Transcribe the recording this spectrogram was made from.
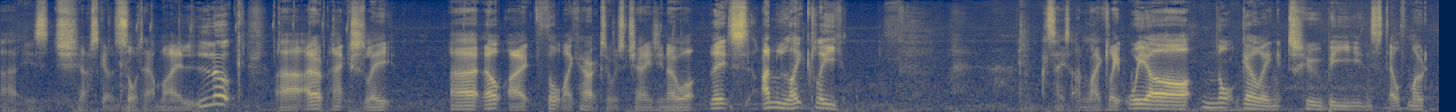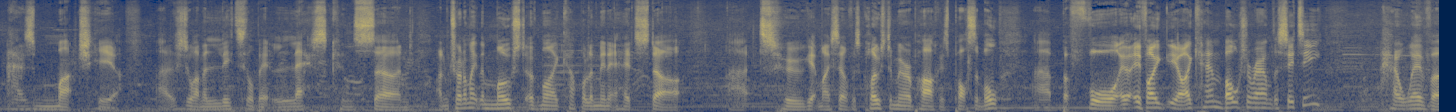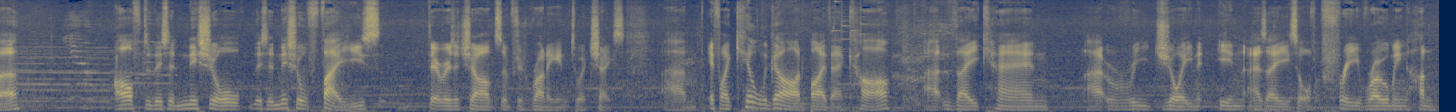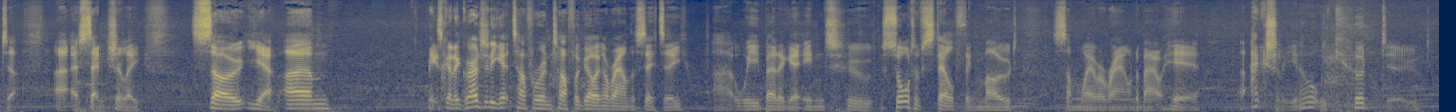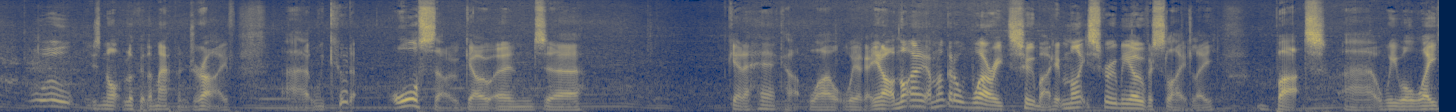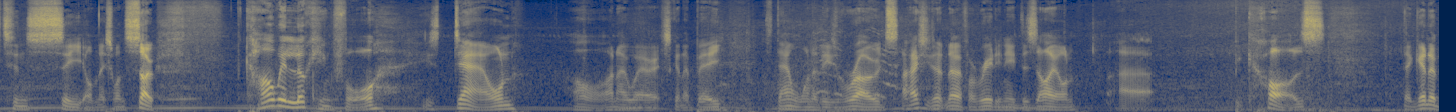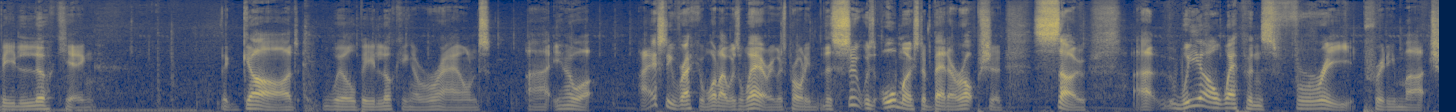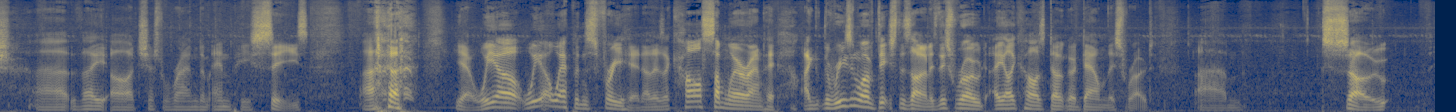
uh, is just go and sort out my look. Uh, I don't actually... Uh, oh, I thought my character was changed. You know what? It's unlikely... I say it's unlikely. We are not going to be in stealth mode as much here. Uh, which is why I'm a little bit less concerned. I'm trying to make the most of my couple of minute head start uh, to get myself as close to Mirror Park as possible uh, before. If I, you know, I can bolt around the city. However, after this initial this initial phase, there is a chance of just running into a chase. Um, if I kill the guard by their car, uh, they can uh, rejoin in as a sort of free roaming hunter, uh, essentially. So yeah, um, it's going to gradually get tougher and tougher going around the city. Uh, we better get into sort of stealthing mode somewhere around about here. Uh, actually, you know what we could do? Whoa, is not look at the map and drive. Uh, we could also go and uh, get a haircut while we're. You know, I'm not. I'm not going to worry too much. It might screw me over slightly, but uh, we will wait and see on this one. So, car we're looking for is down. Oh, I know where it's going to be It's down one of these roads. I actually don't know if I really need the Zion. Uh, because they're going to be looking... The guard will be looking around. Uh, you know what? I actually reckon what I was wearing was probably... The suit was almost a better option. So, uh, we are weapons free, pretty much. Uh, they are just random NPCs. Yeah, we are we are weapons free here. Now, there's a car somewhere around here. I, the reason why I've ditched the Zion is this road, AI cars don't go down this road. Um, so,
